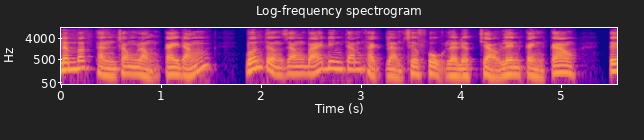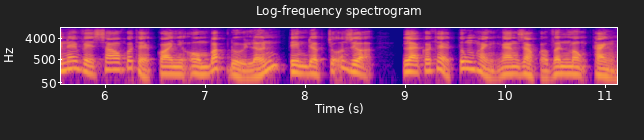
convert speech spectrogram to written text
Lâm Bắc Thần trong lòng cay đắng, vốn tưởng rằng bái Đinh Tam Thạch làm sư phụ là được trèo lên cành cao, từ nay về sau có thể coi như ôm bắp đùi lớn, tìm được chỗ dựa, lại có thể tung hoành ngang dọc ở Vân Mộng Thành.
